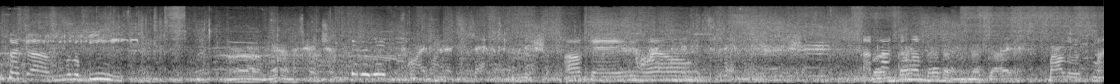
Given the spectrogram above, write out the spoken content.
Looks like a little beanie. Oh man. Attention. Five minutes left in the mission. Okay, Five well, minutes left in the mission. I'm not gonna back, I'm gonna die. bother with my,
